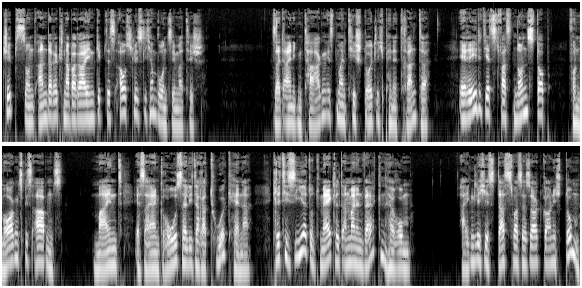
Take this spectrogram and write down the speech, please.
Chips und andere Knabbereien gibt es ausschließlich am Wohnzimmertisch. Seit einigen Tagen ist mein Tisch deutlich penetranter. Er redet jetzt fast nonstop, von morgens bis abends. Meint, er sei ein großer Literaturkenner kritisiert und mäkelt an meinen Werken herum. Eigentlich ist das, was er sagt, gar nicht dumm,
